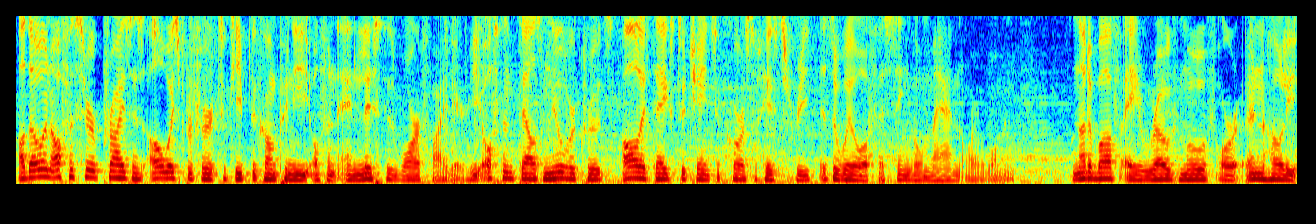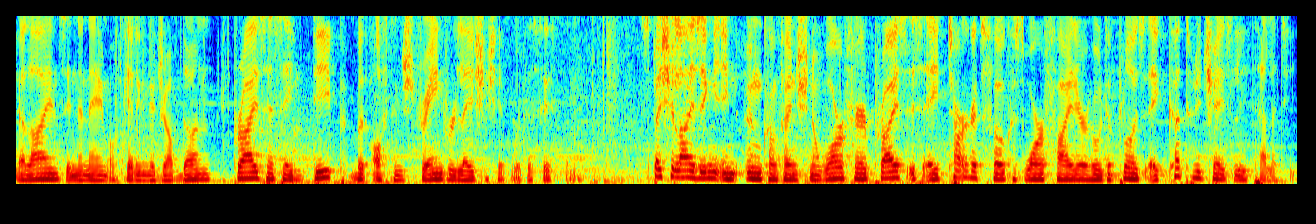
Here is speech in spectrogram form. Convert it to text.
Although an officer, Price has always preferred to keep the company of an enlisted warfighter. He often tells new recruits all it takes to change the course of history is the will of a single man or woman. Not above a rogue move or unholy alliance in the name of getting the job done, Price has a deep but often strained relationship with the system. Specializing in unconventional warfare, Price is a target-focused warfighter who deploys a cut-to-the-chase lethality.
